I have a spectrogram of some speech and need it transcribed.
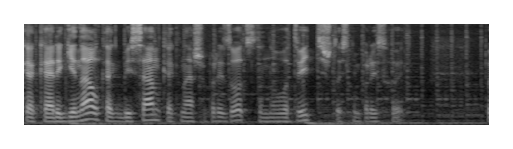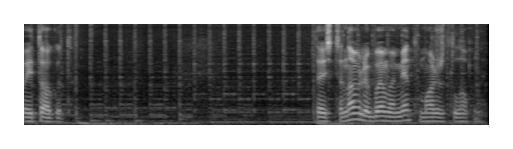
как оригинал, как Бисан, как наше производство. Но вот видите, что с ним происходит по итогу. -то. То есть оно в любой момент может лопнуть.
